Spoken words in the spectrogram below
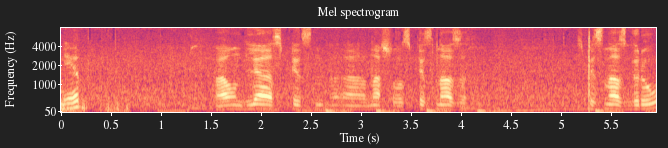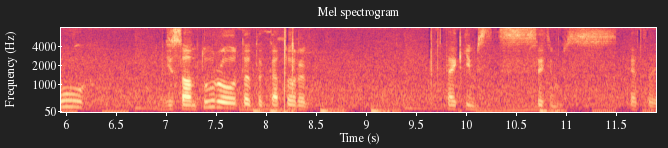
Нет. А он для спец... а, нашего спецназа. Спецназ ГРУ, десантура вот эта, которая таким с с этим с этой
